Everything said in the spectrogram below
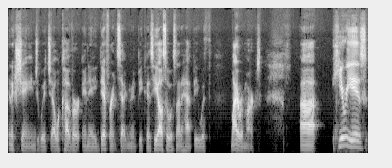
an exchange, which I will cover in a different segment because he also was not happy with my remarks. Uh, here he is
